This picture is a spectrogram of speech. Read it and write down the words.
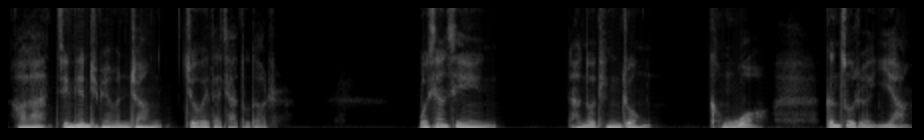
好了，今天这篇文章就为大家读到这儿。我相信很多听众跟我、跟作者一样，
